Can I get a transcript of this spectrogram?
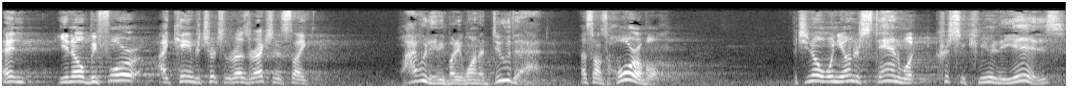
And, you know, before I came to Church of the Resurrection, it's like, why would anybody want to do that? That sounds horrible. But you know, when you understand what Christian community is,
